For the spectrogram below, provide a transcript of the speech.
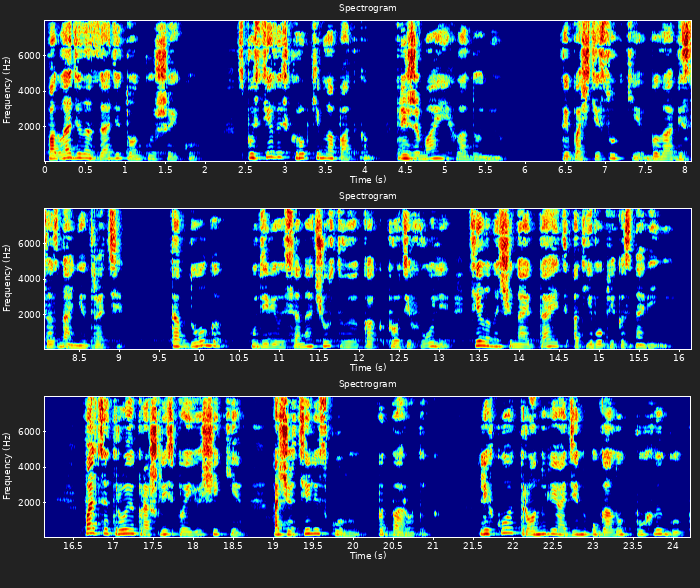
погладила сзади тонкую шейку, спустилась к хрупким лопаткам, прижимая их ладонью. Ты почти сутки была без сознания, Трати. Так долго? Удивилась она, чувствуя, как против воли тело начинает таять от его прикосновений. Пальцы Троя прошлись по ее щеке, очертили скулу, подбородок легко тронули один уголок пухлых губ,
